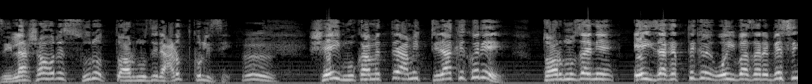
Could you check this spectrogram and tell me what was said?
জেলা শহরে সুরত তরমুজের আড়ত খুলিছে। সেই মুকামেতে আমি ট্রাকে করে তরমুজ এনে এই জায়গার থেকে ওই বাজারে বেশি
